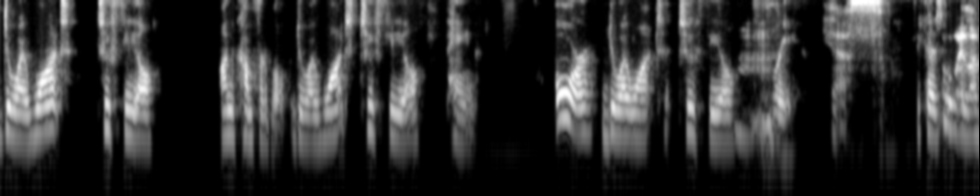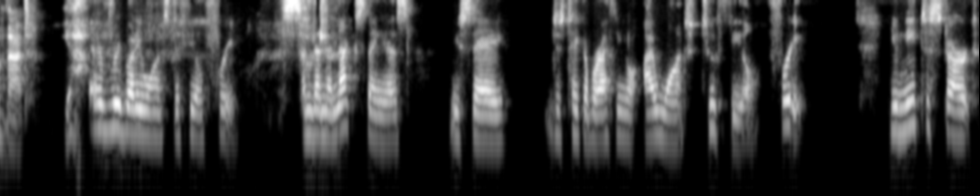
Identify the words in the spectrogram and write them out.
do I want to feel uncomfortable? Do I want to feel pain, or do I want to feel Mm. free? yes. Because Oh, I love that. Yeah. everybody wants to feel free. So And then the next thing is you say, just take a breath and you go, I want to feel free. You need to start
